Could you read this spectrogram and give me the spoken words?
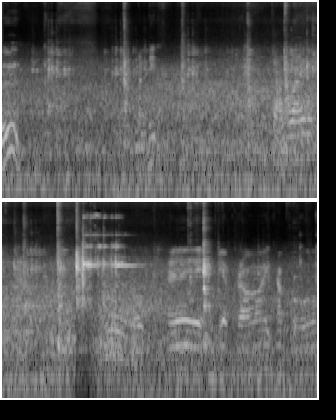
อือมันนิดจำไว้อืมโอเคเรียบร้อยครับผม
